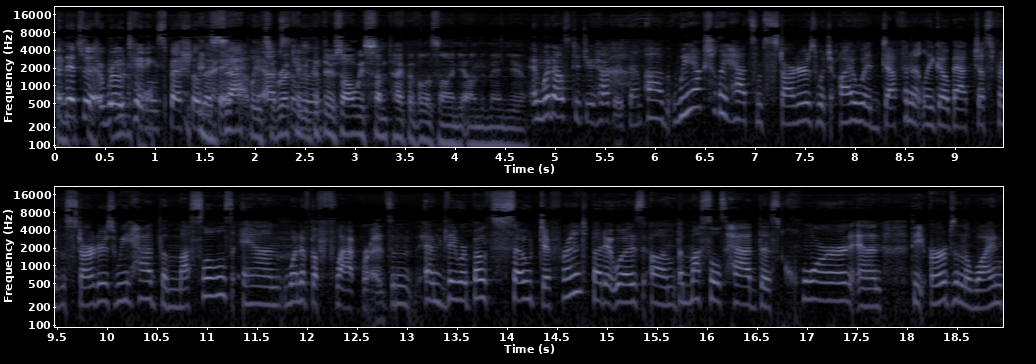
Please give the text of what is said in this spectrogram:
But that's a just beautiful. rotating special that they have, Exactly, it's a rotating, but there's always some type of lasagna on the menu. And what else did you have, Ruth? Ann? Um, we actually had some starters, which I would definitely go back just for the starters. We had the mussels and one of the flatbreads, and, and they were both so different. But it was um, the mussels had this corn and the herbs and the wine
